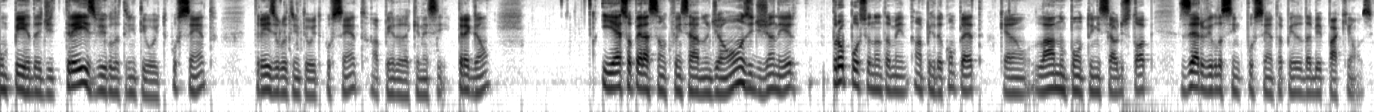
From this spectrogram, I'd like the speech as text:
com perda de 3,38%, 3,38% a perda daqui nesse pregão. E essa operação que foi encerrada no dia 11 de janeiro, proporcionando também uma perda completa, que era lá no ponto inicial de stop, 0,5% a perda da BPAC 11.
